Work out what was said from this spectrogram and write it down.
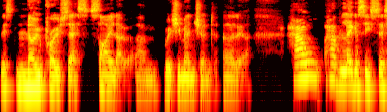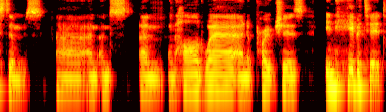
this no process silo, um, which you mentioned earlier, how have legacy systems uh, and and and and hardware and approaches inhibited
